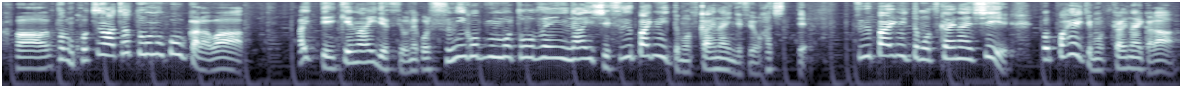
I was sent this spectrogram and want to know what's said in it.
か、多分こっちのアチャ島の方からは、入っていけないですよね。これ、スニゴブも当然いないし、スーパーユニットも使えないんですよ、8って。スーパーユニットも使えないし、突破兵器も使えないから、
